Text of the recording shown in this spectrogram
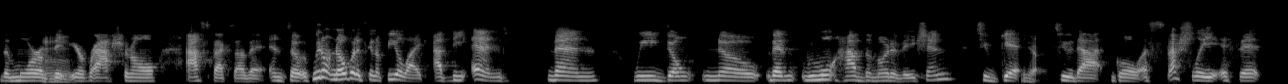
the more of mm. the irrational aspects of it. And so if we don't know what it's going to feel like at the end, then we don't know, then we won't have the motivation to get yeah. to that goal, especially if it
